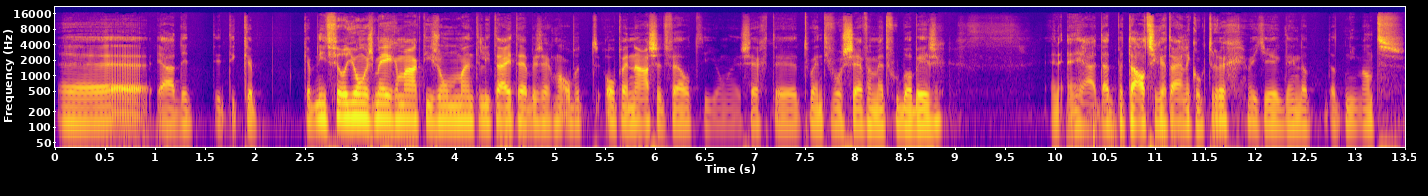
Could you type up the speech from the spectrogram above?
eh, ja, dit, dit, ik, heb, ik heb niet veel jongens meegemaakt die zo'n mentaliteit hebben, zeg maar, op, het, op en naast het veld. Die jongen is echt eh 24-7 met voetbal bezig. En, en ja, dat betaalt zich uiteindelijk ook terug. Weet je, ik denk dat, dat niemand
